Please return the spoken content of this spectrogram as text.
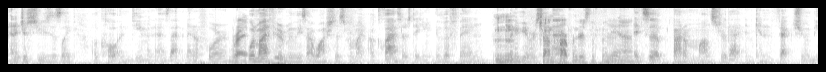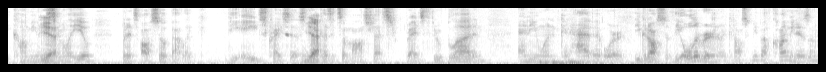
and it just uses like a cult and demon as that metaphor. Right. One of my favorite movies, I watched this for my a class I was taking, The Thing. Mhm. Have you ever John seen that? Carpenter's The Thing Yeah. Yeah, it's about a monster that can infect you and become you and Yeah. assimilate you, but it's also about like the AIDS crisis Yeah. because it's a monster that spreads through blood and anyone can have it. Or you could also the older version of it could also be about communism.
